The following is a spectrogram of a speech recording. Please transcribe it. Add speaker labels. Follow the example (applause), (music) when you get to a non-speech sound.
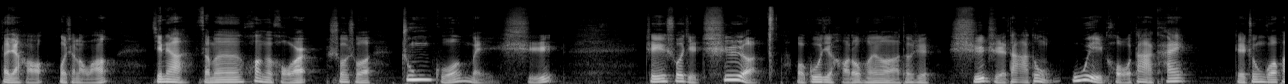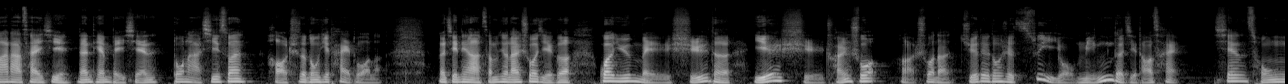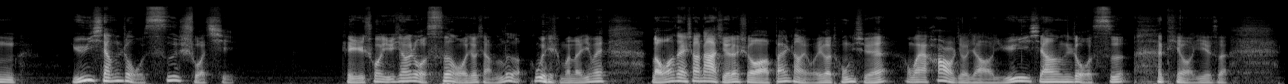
Speaker 1: 大家好，我是老王。今天啊，咱们换个口味儿说说中国美食。这一说起吃啊，我估计好多朋友啊都是食指大动，胃口大开。这中国八大菜系，南甜北咸，东辣西酸，好吃的东西太多了。那今天啊，咱们就来说几个关于美食的野史传说啊，说的绝对都是最有名的几道菜。先从鱼香肉丝说起。这一说鱼香肉丝，我就想乐，为什么呢？因为老王在上大学的时候啊，班上有一个同学，外号就叫鱼香肉丝，(laughs) 挺有意思。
